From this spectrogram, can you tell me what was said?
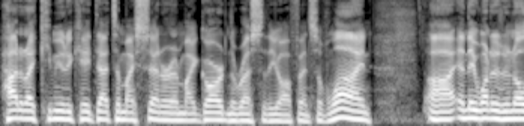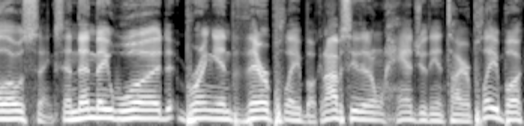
How did I communicate that to my center and my guard and the rest of the offensive line? Uh, and they wanted to know those things. And then they would bring in their playbook. And obviously, they don't hand you the entire playbook,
